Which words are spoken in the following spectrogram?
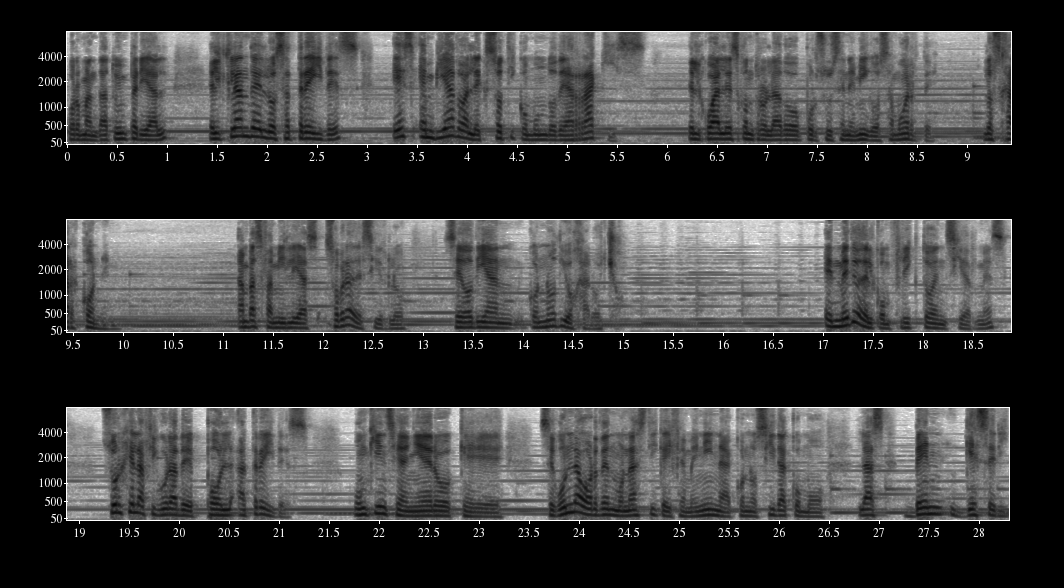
por mandato imperial, el clan de los Atreides es enviado al exótico mundo de Arrakis, el cual es controlado por sus enemigos a muerte, los Harkonnen. Ambas familias, sobra decirlo, se odian con odio jarocho. En medio del conflicto en ciernes, surge la figura de Paul Atreides, un quinceañero que, según la orden monástica y femenina conocida como las Ben Gesserit,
